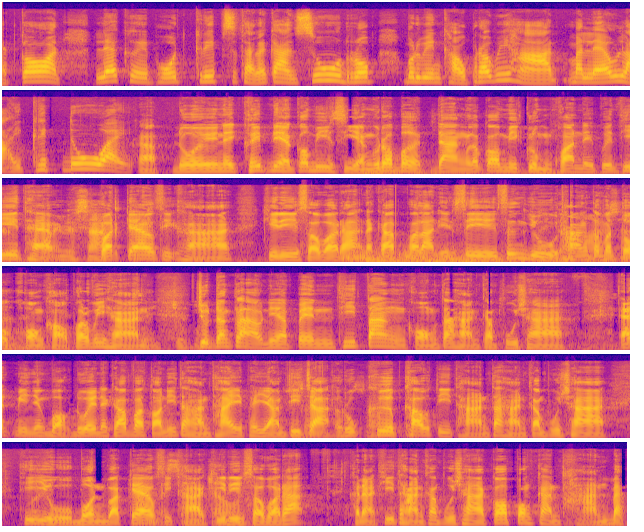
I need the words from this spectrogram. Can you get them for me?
8 ก้อน และเคยโพสต์คลิปสถานการณ์สู้รบ บริเวณเขาพระวิหารมาแล้วหลายคลิปด้วย ครับ โดยในคลิปเนี่ยก็มีเสียงระเบิดดัง แล้วก็มีกลุ่มควันในพื้นที่แถบวัดแก้วสีขา คีรีสวระนะครับพารานอินทรีย์ซึ่งอยู่ทางตะวันตกของเขาพระวิหาร จุดดังกล่าวเนี่ยเป็นที่ตั้งของทหารกัมพูชา แอดมินยังบอกด้วยนะครับว่าตอนนี้ทหารไทยพยายามที่จะรุกคืบเข้าตีฐานทหารกัมพูชา ที่อยู่บนวัดแก้วสีขาคีรีสวระขณะที่ทหารกัมพูชาก็ป้องกันฐานแบบ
